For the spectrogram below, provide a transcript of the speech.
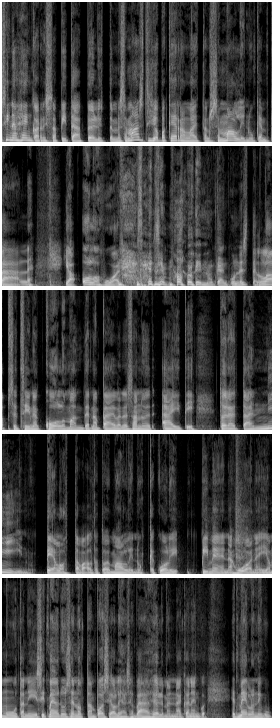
siinä henkarissa pitää pölyttämässä Suomessa. Mä oon sitten jopa kerran laittanut sen mallinuken päälle ja olohuoneeseen sen mallinuken, kun ne sitten lapset siinä kolmantena päivänä sanoivat, että äiti, toi näyttää niin pelottavalta toi mallinukke, kun oli pimeänä huone ja muuta, niin sitten mä joudun sen ottaa pois ja olihan se vähän hölmön näköinen, että meillä on niinku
